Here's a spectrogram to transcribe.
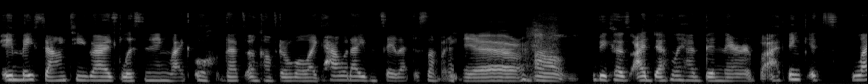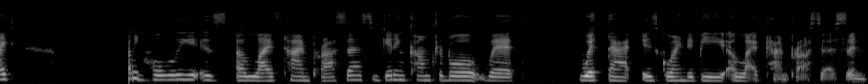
It may sound to you guys listening like, oh, that's uncomfortable. Like, how would I even say that to somebody? Yeah. Um, because I definitely have been there, but I think it's like holy is a lifetime process. Getting comfortable with with that is going to be a lifetime process, and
